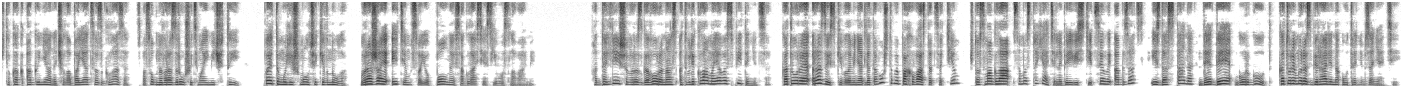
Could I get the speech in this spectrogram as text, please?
что как огня начала бояться с глаза, способного разрушить мои мечты, поэтому лишь молча кивнула, выражая этим свое полное согласие с его словами. От дальнейшего разговора нас отвлекла моя воспитанница, которая разыскивала меня для того, чтобы похвастаться тем, что смогла самостоятельно перевести целый абзац из достана «ДД Горгуд», который мы разбирали на утреннем занятии.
